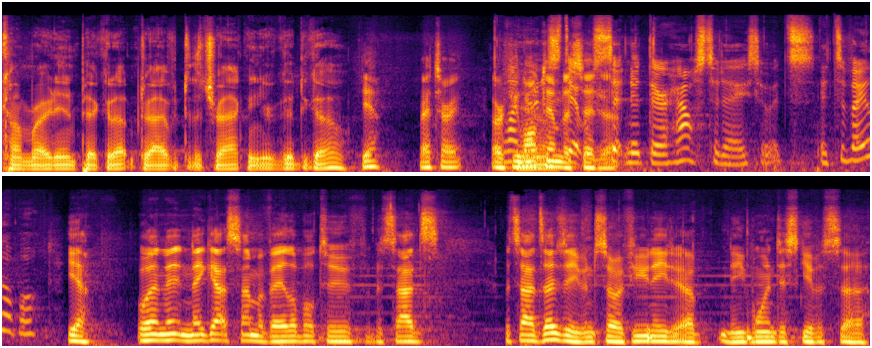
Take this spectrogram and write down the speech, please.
come right in, pick it up, drive it to the track, and you're good to go. Yeah, that's right. Or if you I want them to noticed set it was it up. sitting at their house today, so it's it's available. Yeah. Well, and, then they got some available too. Besides, besides those even. So if you need a need one, just give us a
